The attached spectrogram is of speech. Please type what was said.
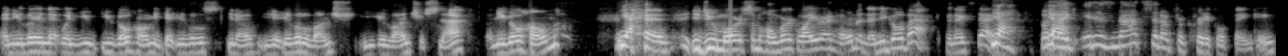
and you learn that when you, you go home, you get your little you know you get your little lunch, you eat your lunch or snack, and you go home. Yeah, and you do more some homework while you're at home, and then you go back the next day. Yeah, but yeah. like it is not set up for critical thinking.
